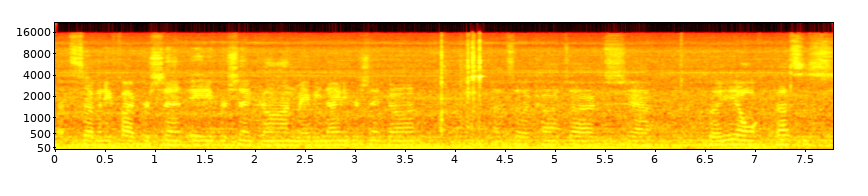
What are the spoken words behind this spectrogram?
that's 75%, 80% gone, maybe 90% gone. That's the contacts, yeah. But you know, that's as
